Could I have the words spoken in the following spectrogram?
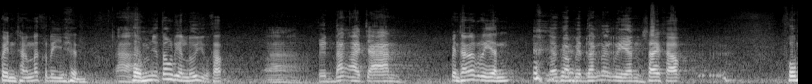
เป็นทั้งนักเรียนอ่าผมยังต้องเรียนรู้อยู่ครับอ่าเป็นทั้งอาจารย์ เป็นทั้งนักเรียน แล้วก็เป็นทั้งนักเรียนใช่ครับ ผม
